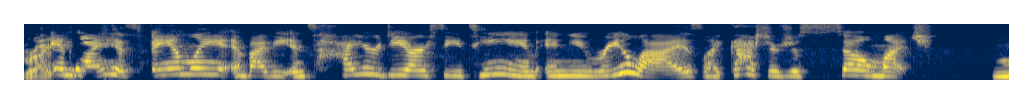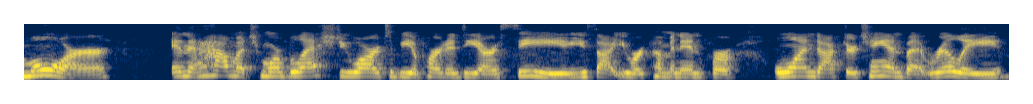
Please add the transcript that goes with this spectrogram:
right. And by his family and by the entire DRC team and you realize like gosh, there's just so much more and how much more blessed you are to be a part of DRC. You thought you were coming in for one Dr. Chand, but really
